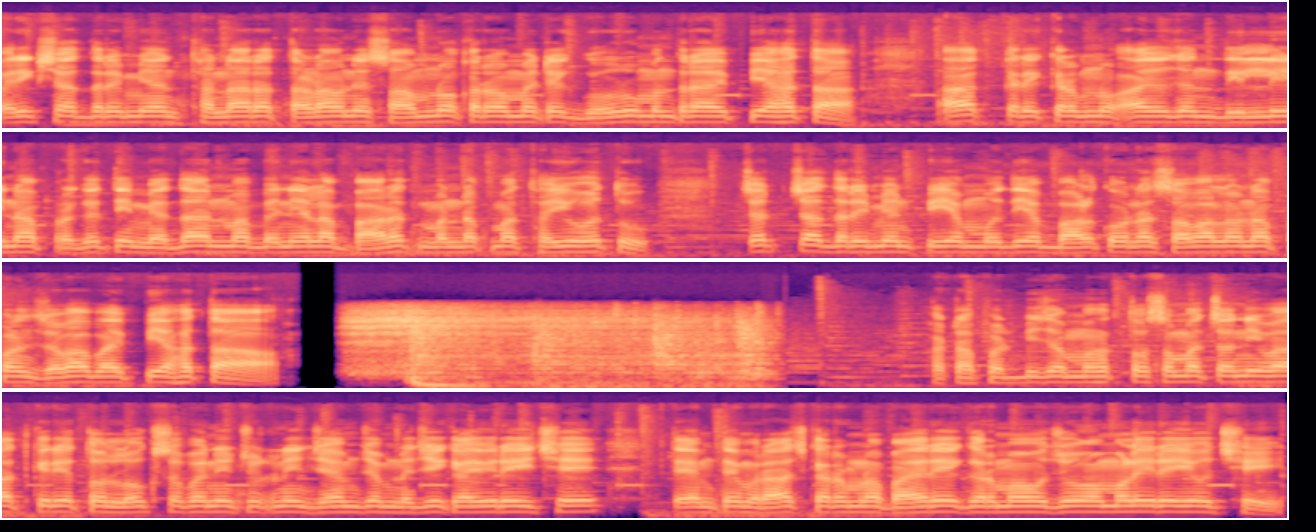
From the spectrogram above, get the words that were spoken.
પરીક્ષા દરમિયાન થનારા તણાવને સામનો કરવા માટે ગુરુ મંત્ર આપ્યા હતા. આ કાર્યક્રમનું આયોજન દિલ્હીના પ્રગતિ મેદાનમાં બનેલા ભારત મંડપમાં થયું હતું. ચર્ચા દરમિયાન પીએમ મોદીએ બાળકોના સવાલોના પણ જવાબ આપ્યા હતા. ફટાફટ બીજા મહત્વ સમાચારની વાત કરીએ તો લોકસભાની ચૂંટણી જેમ જેમ નજીક આવી રહી છે, તેમ તેમ રાજકારણમાં ભારે ગરમાવો જોવા મળી રહ્યો છે.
